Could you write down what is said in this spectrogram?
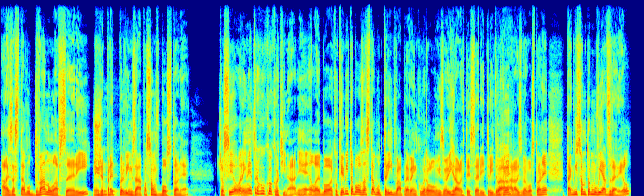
ale za stavu 2-0 v sérii, čiže pred prvým zápasom v Bostone. Čo si hovorím, je trochu kokotina, nie? Lebo ako keby to bolo za stavu 3-2 pre Vancouver, lebo my sme vyhrali v tej sérii 3-2 Okay. a hrali sme v Bostone, tak by som tomu viac veril.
